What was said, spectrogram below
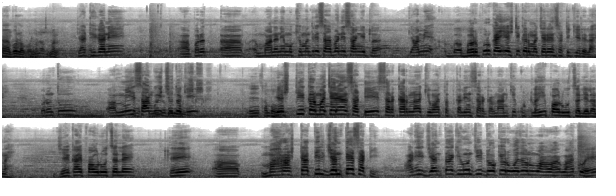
हां बोला बोला. बोला. त्या ठिकाणी अ, परत अ, माननीय मुख्यमंत्री साहेबांनी सांगितलं की आम्ही ब भरपूर काही एस टी कर्मचाऱ्यांसाठी केलेलं आहे. परंतु अ, मी सांगू इच्छितो की हे. एस टी कर्मचाऱ्यांसाठी सरकारनं किंवा तत्कालीन सरकारनं आणखी कुठलंही पाऊल उचललेलं नाही. जे काय पाऊल उचललंय ते अ, महाराष्ट्रातील जनतेसाठी आणि जनता घेऊन जी डोक्यावर वजन वाहतोय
